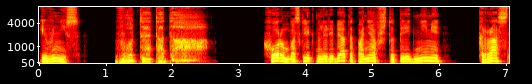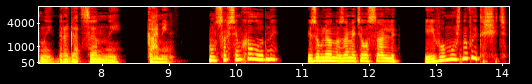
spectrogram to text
и вниз. «Вот это да!» Хором воскликнули ребята, поняв, что перед ними красный драгоценный камень. «Он совсем холодный», — изумленно заметила Салли, — «и его можно вытащить».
